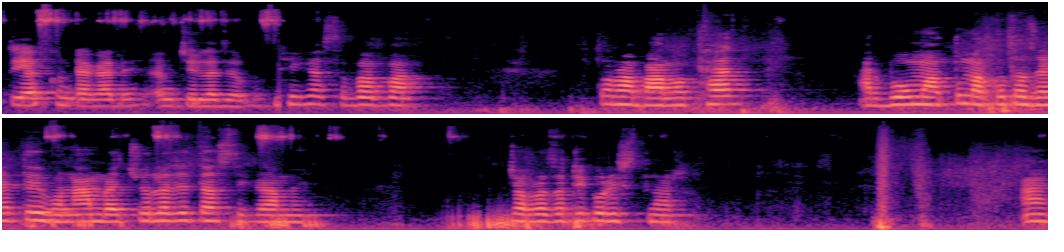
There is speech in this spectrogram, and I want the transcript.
তুই এখন টাকা দে আমি চলে যাব। ঠিক আছে বাবা। তোরা ভালো থাক। আর বৌমা তোমার কোথাও যাইতে হইব না আমরা চলে যেতে আসছি গ্রামে। ঝগড়াঝাটি করিস না আর।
